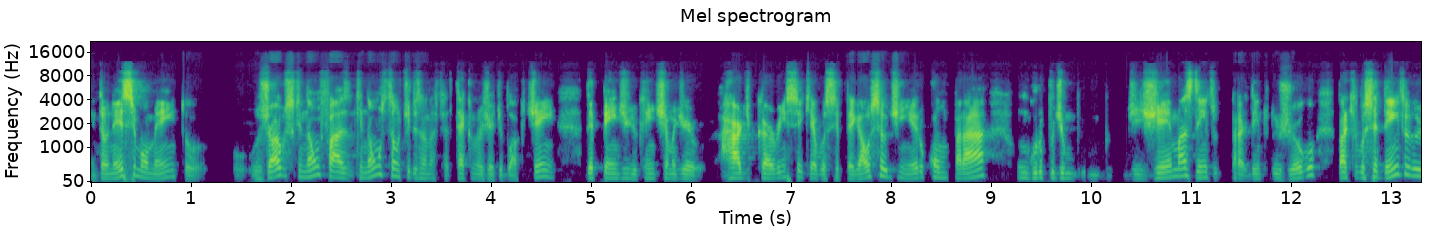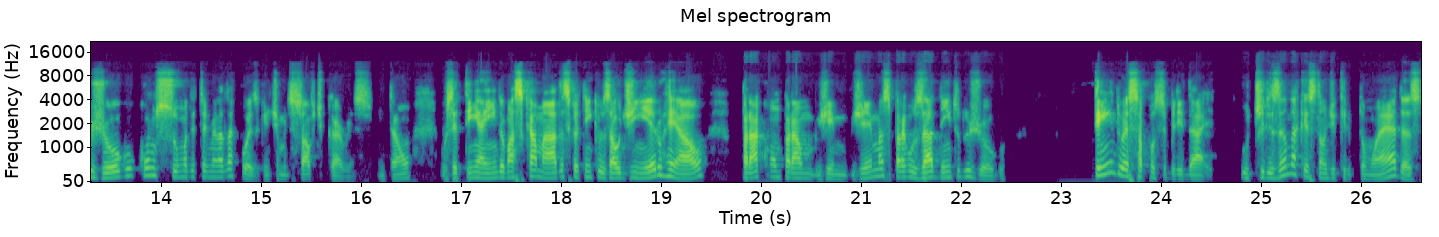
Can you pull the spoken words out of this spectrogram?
Então, nesse momento, os jogos que não fazem, que não estão utilizando a tecnologia de blockchain, depende do que a gente chama de hard currency, que é você pegar o seu dinheiro, comprar um grupo de, de gemas dentro, pra, dentro do jogo, para que você dentro do jogo consuma determinada coisa, que a gente chama de soft currency. Então, você tem ainda umas camadas que eu tenho que usar o dinheiro real para comprar gemas para usar dentro do jogo. Tendo essa possibilidade, utilizando a questão de criptomoedas,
